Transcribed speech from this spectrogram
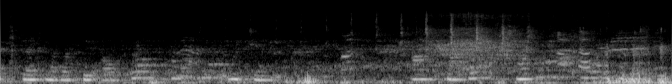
expression of the also comes from the I'm sorry, I'm sorry.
